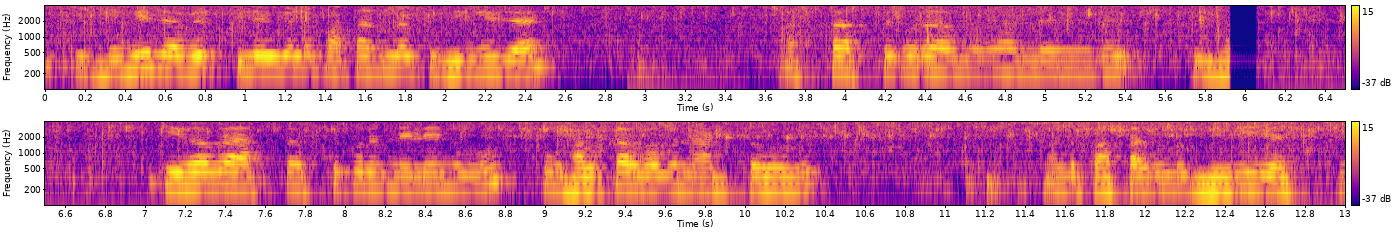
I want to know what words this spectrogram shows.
একটু ভেঙে যাবে, ফুলে গেলে পাতাগুলো একটু ভেঙে যায়। আস্তে আস্তে করে আমরা নেড়ে কীভাবে আস্তে আস্তে করে নেড়ে নেব? খুব হালকাভাবে নাড়তে হবে। নাহলে পাতাগুলো ভেঙে যাচ্ছে।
